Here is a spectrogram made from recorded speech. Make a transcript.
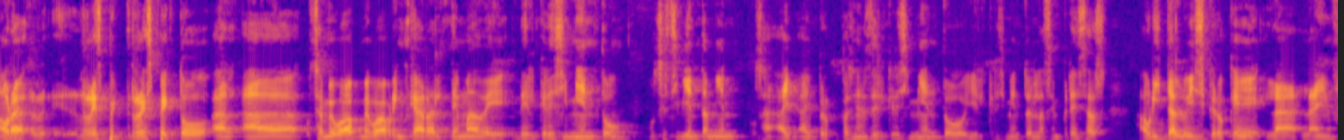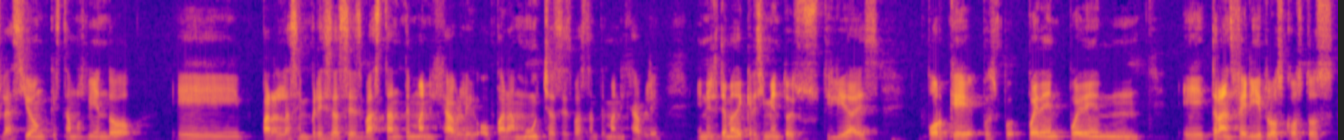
Ahora, respecto a, o sea, me voy a, me voy a brincar al tema de, del crecimiento. O sea, si bien también, o sea, hay, hay, preocupaciones del crecimiento y el crecimiento en las empresas, ahorita, Luis, creo que la, la inflación que estamos viendo eh, para las empresas es bastante manejable, o para muchas es bastante manejable, en el tema de crecimiento de sus utilidades, porque pues, pueden, pueden eh, transferir los costos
